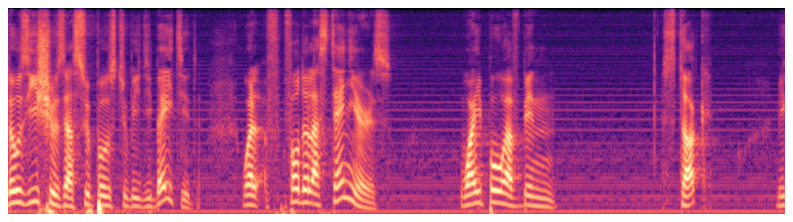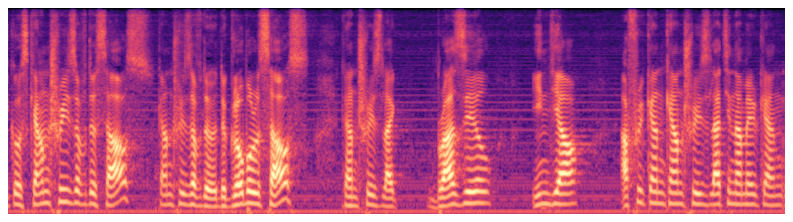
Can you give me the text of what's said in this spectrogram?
those issues are supposed to be debated. Well, for the last 10 years, WIPO have been stuck because countries of the South, countries of the, the global South, countries like Brazil, India, African countries, Latin American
